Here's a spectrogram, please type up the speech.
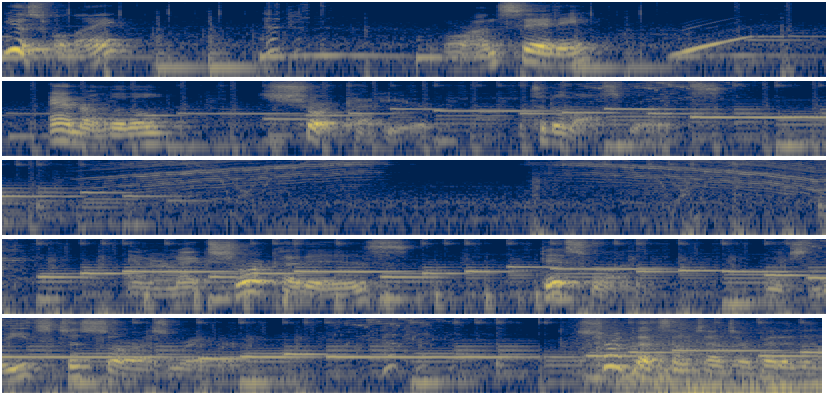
Useful, eh? Goron City, and our little shortcut here to the Lost Woods. And our next shortcut is this one, which leads to Zora's River. Shortcuts sometimes are better than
